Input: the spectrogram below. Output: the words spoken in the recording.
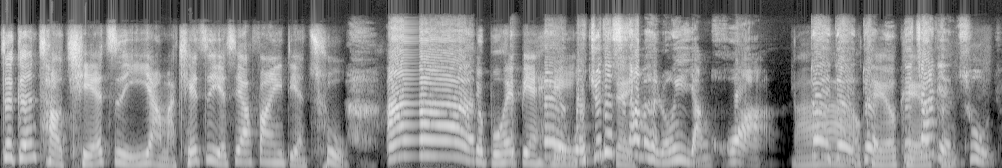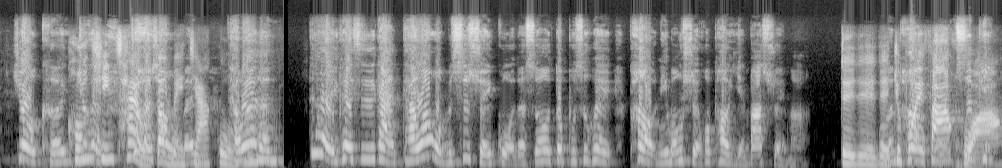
这跟炒茄子一样嘛，茄子也是要放一点醋啊，就不会变黑。我觉得是它们很容易氧化。对对对，OK，加点醋就可以。空心菜我倒没加过。台湾人对，可以试试看。台湾我们吃水果的时候都不是会泡柠檬水或泡盐巴水吗？对对对，就不会发黄。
